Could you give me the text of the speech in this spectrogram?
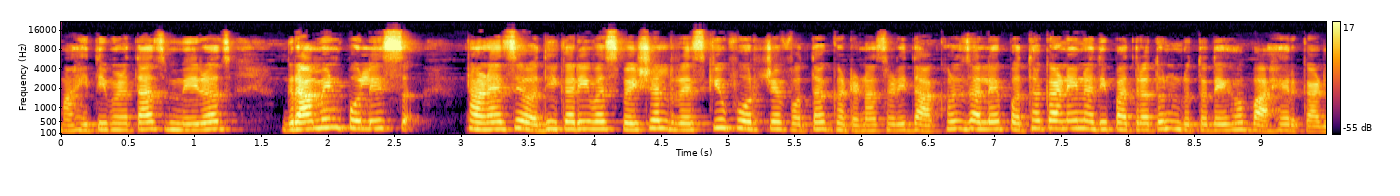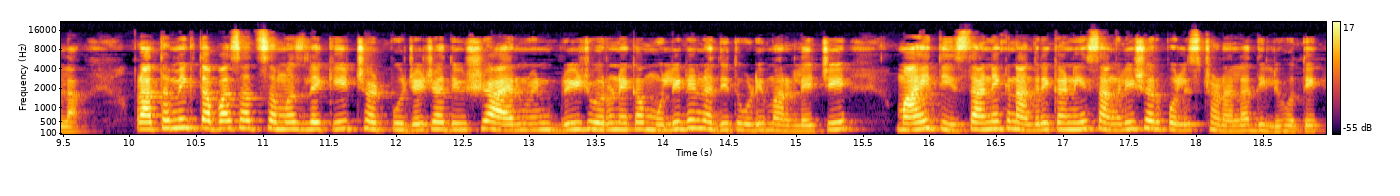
माहिती मिळताच मिरज ग्रामीण पोलीस ठाण्याचे अधिकारी व स्पेशल रेस्क्यू फोर्सचे पथक घटनास्थळी दाखल झाले. पथकाने नदीपात्रातून मृतदेह बाहेर काढला. प्राथमिक तपासात समजले की छठ पूजेच्या दिवशी आयर्नमेन ब्रिजवरून एका मुलीने नदीत उडी मारल्याची माहिती स्थानिक नागरिकांनी सांगली शहर पोलीस ठाण्याला दिली होती.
